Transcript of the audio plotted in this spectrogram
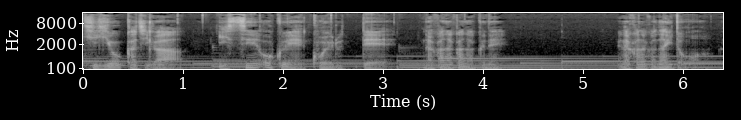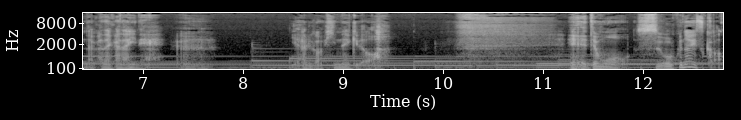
企業価値が1000億円超えるってなかなかなくね？なかなかないと思う。なかなかないね。うん。やるかもしんないけど。えーでもすごくないですか？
